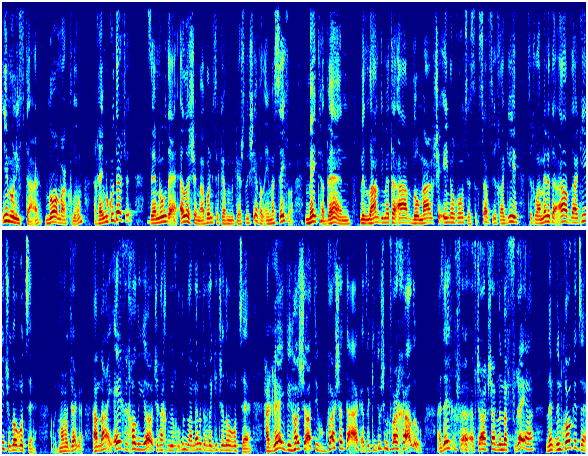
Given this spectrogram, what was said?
אם הוא נפטר, לא אמר כלום, הרי מקודשת. זה מעולה. אלא שמה, בואו נסתכל במקרה שלישי, אבל עם הסיפא. מת הבן, מלמדים את האב לומר שאינו רוצה. אז עכשיו צריך להגיד, צריך ללמד את האב להגיד שהוא לא רוצה. אבל כמו אומרת, רגע, המאי, איך יכול להיות שאנחנו יכולים ללמד אותו להגיד שלא רוצה? הרי והשעתי, הוא כבר שתק, אז הקידושים כבר חלו. אז איך אפשר, עכשיו למפרע למחוק את זה?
